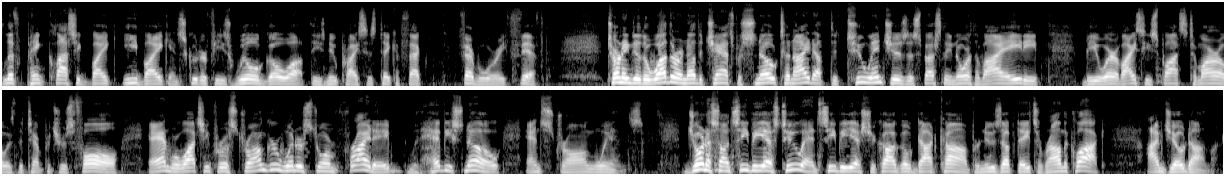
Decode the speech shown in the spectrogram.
Lyft Pink Classic Bike, e bike, and scooter fees will go up. These new prices take effect February 5th. Turning to the weather, another chance for snow tonight, up to two inches, especially north of I 80. Be aware of icy spots tomorrow as the temperatures fall. And we're watching for a stronger winter storm Friday with heavy snow and strong winds. Join us on CBS2 and CBSChicago.com for news updates around the clock. I'm Joe Donlin.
